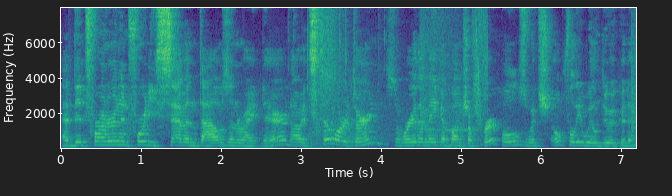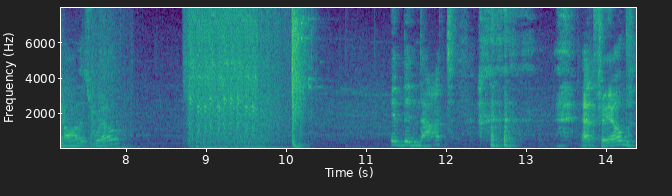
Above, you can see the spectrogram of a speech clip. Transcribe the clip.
That did 447,000 right there. Now it's still our turn, so we're gonna make a bunch of purples, which hopefully will do a good amount as well. It did not. that failed.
